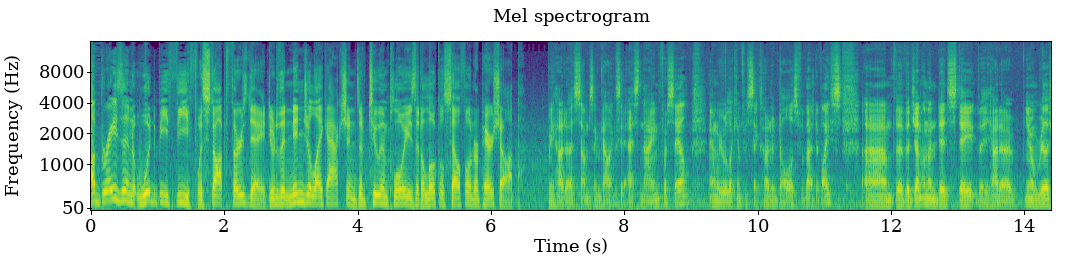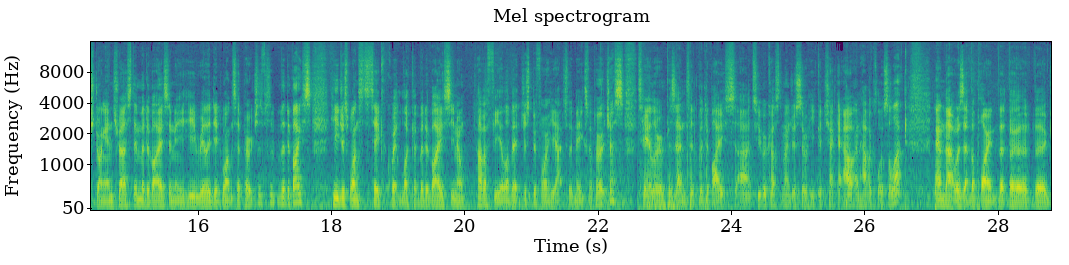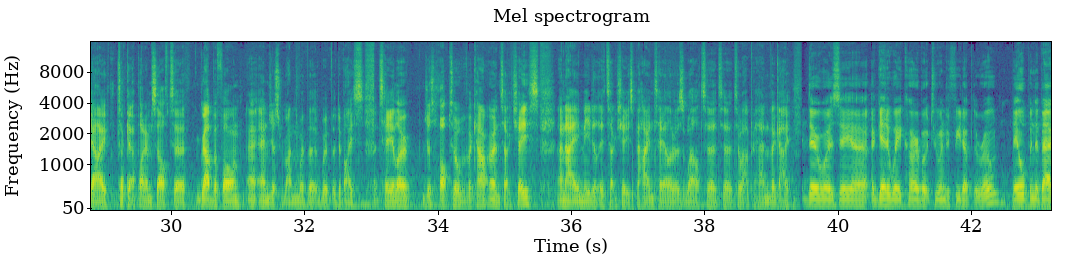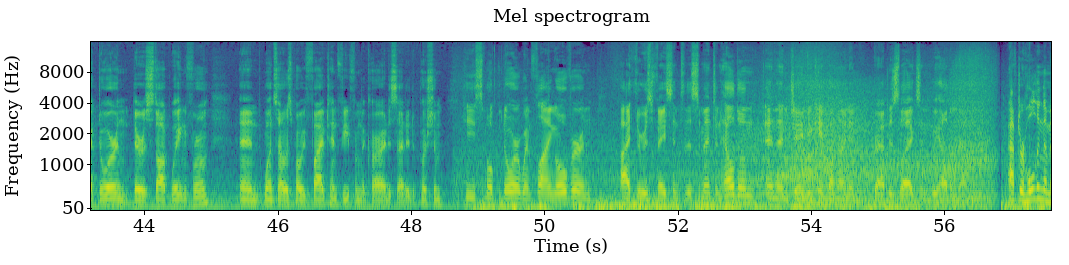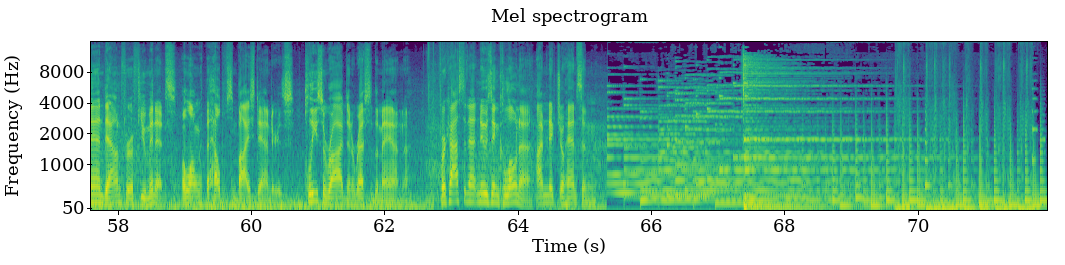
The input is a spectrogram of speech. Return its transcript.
A brazen would-be thief was stopped Thursday due to the ninja-like actions of two employees at a local cell phone repair shop. We had a Samsung Galaxy S9 for sale, and we were looking for $600 for that device. Um, the, the gentleman did state that he had a you know really strong interest in the device, and he, he really did want to purchase the device. He just wanted to take a quick look at the device, you know, have a feel of it just before he actually makes the purchase. Taylor presented the device uh, to the customer just so he could check it out and have a closer look, and that was at the point that the, the guy took it upon himself to grab the phone and, and just run with the with the device. Taylor just hopped over the counter and took chase, and I immediately took chase behind Taylor as well to, to, to apprehend the guy. There was a, uh, a getaway car about 200 feet up the road. They opened the back door and they were stopped waiting for him. And once I was probably five, ten feet from the car, I decided to push him. He smoked the door, went flying over, and I threw his face into the cement and held him. And then Jamie came behind and grabbed his legs, and we held him down. After holding the man down for a few minutes, along with the help of some bystanders, police arrived and arrested the man. For Castanet News in Kelowna, I'm Nick Johansson. you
